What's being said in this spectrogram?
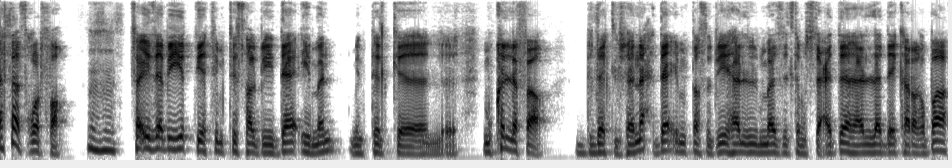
أساس غرفة. فإذا به يتم اتصال به دائما من تلك المكلفه بذاك الجناح دائما اتصل به هل ما زلت مستعدا هل لديك رغبة.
